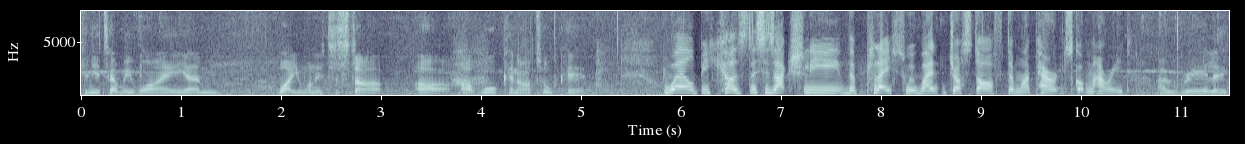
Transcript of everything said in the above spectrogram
Can you tell me why um, why you wanted to start our, our walk and our talk here? Well, because this is actually the place we went just after my parents got married. Oh, really?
